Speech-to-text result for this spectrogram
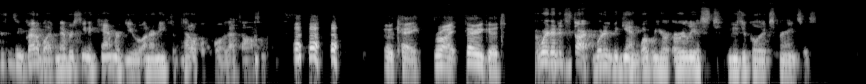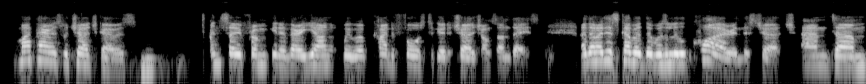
this is incredible. I've never seen a camera view underneath the pedal before. That's awesome. Okay, right, very good. Where did it start? Where did it begin? What were your earliest musical experiences? My parents were churchgoers, and so from you know very young we were kind of forced to go to church on sundays and then i discovered there was a little choir in this church and um,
